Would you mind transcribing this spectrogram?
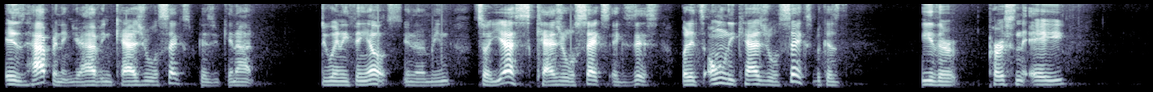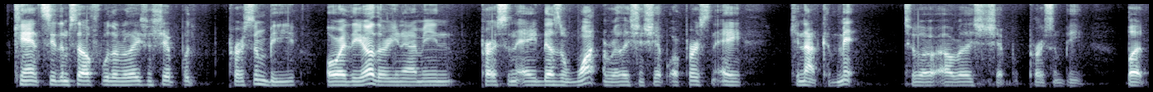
is happening. You're having casual sex because you cannot do anything else. You know what i mean? So yes casual sex exists but it's only casual sex because either person A can't see themselves with a relationship with person B or the other, you know what I mean? Person A doesn't want a relationship or person A cannot commit to a, a relationship with person B. But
